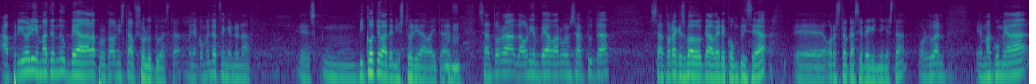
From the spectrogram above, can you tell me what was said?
a priori ematen du bea dala protagonista absolutua, ezta? Baina komentatzen genuena, ez, mm, bikote baten historia da baita, ez? Mhm. Satorra da honien bea barruan sartuta, Satorrak ez badoka bere konplizea, e, horrez dauka zereginik, ezta? Orduan, emakumea da,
